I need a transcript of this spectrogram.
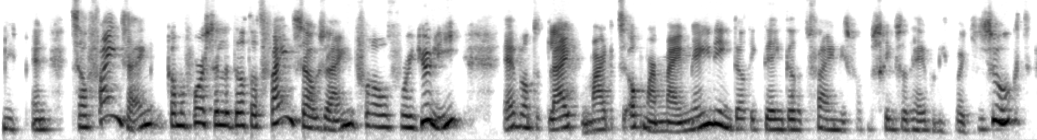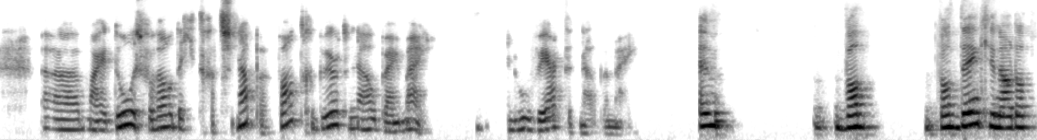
niet. En het zou fijn zijn, ik kan me voorstellen dat dat fijn zou zijn, vooral voor jullie. Hè, want het lijkt, maar het is ook maar mijn mening dat ik denk dat het fijn is, want misschien is dat helemaal niet wat je zoekt. Uh, maar het doel is vooral dat je het gaat snappen. Wat gebeurt er nou bij mij? En hoe werkt het nou bij mij? En wat, wat denk je nou dat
